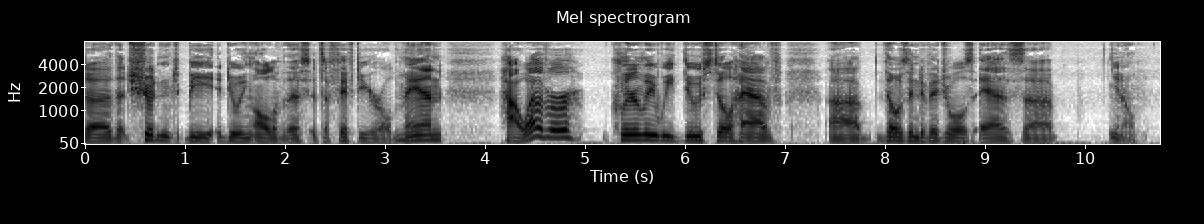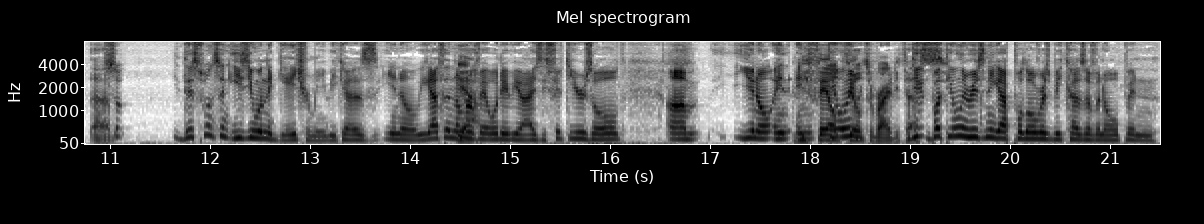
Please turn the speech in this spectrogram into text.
uh, that shouldn't be doing all of this, it's a 50 year old man. However, clearly we do still have uh, those individuals as uh, you know. Uh, so this one's an easy one to gauge for me because you know we got the number Yeah. of OWIs. He's fifty years old. Um, you know, and, and he failed only- field sobriety tests. but the only reason he got pulled over is because of an open.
